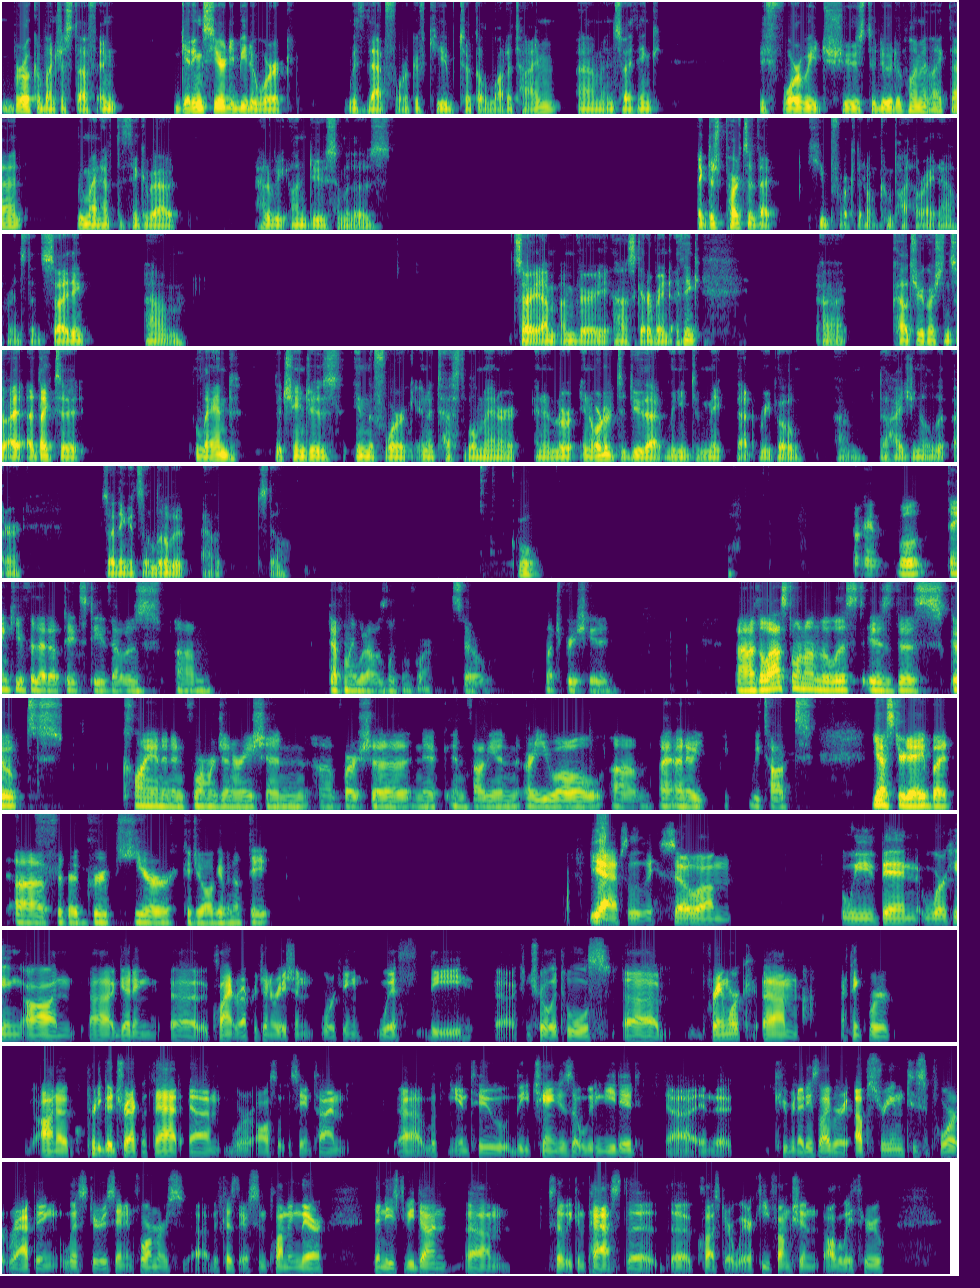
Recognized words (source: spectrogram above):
broke a bunch of stuff and getting crdb to work with that fork of kube took a lot of time um, and so i think before we choose to do a deployment like that we might have to think about how do we undo some of those. Like there's parts of that kube fork that don't compile right now for instance so i think um, sorry, I'm I'm very uh, scatterbrained. I think, uh, Kyle, to your question, so I, I'd like to land the changes in the fork in a testable manner, and in order, in order to do that, we need to make that repo um, the hygiene a little bit better. So I think it's a little bit out still. Cool. Okay. Well, thank you for that update, Steve. That was um, definitely what I was looking for. So much appreciated. Uh, the last one on the list is the scoped client and informer generation. Uh, Varsha, Nick, and Fabian, are you all? Um, I, I know we, we talked yesterday, but uh, for the group here, could you all give an update? Yeah, absolutely. So um, we've been working on uh, getting uh, client wrapper generation working with the uh, controller tools uh, framework. Um, I think we're on a pretty good track with that. Um, we're also at the same time uh, looking into the changes that be needed uh, in the Kubernetes library upstream to support wrapping listers and informers uh, because there's some plumbing there that needs to be done um, so that we can pass the the cluster aware key function all the way through.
